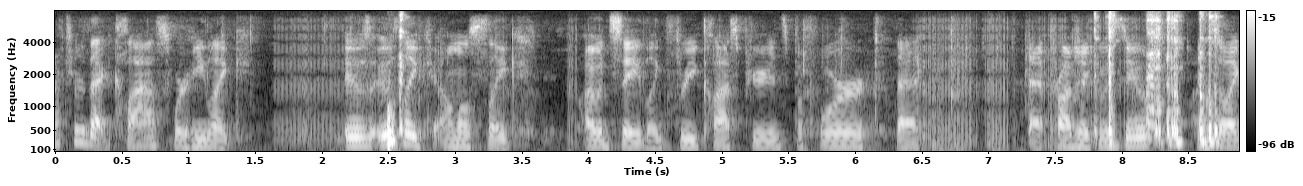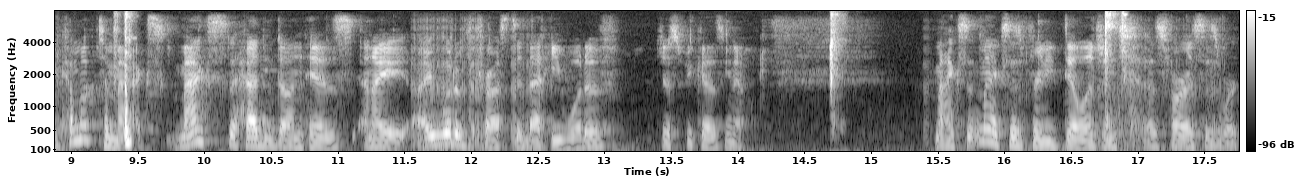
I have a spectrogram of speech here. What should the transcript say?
after that class where he like, it was it was like almost like I would say like three class periods before that that project was due, and so I come up to Max. Max hadn't done his, and I I would have trusted that he would have, just because you know. Max Max is pretty diligent as far as his work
